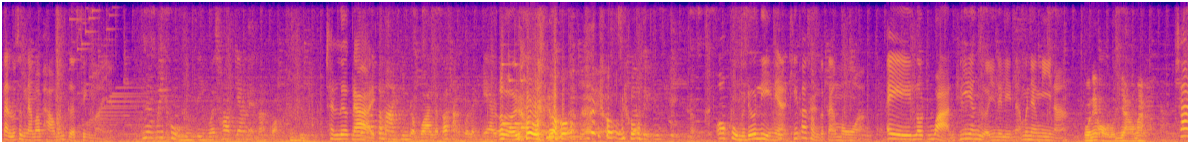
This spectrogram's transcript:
แต่รู้สึกน้ำมะพร้าวมันเกิดสิ่งใหม่ เลือกไม่ถูกจริงๆว่าชอบแก้วไหนมากกว่าฉันเลือกได้จะมากินกับวันแล้วก็สั่งคนละแก้วเออถูกถูกถูกถูกโอ้คูมิโดรีเนี่ยที่ผสมกับแตงโมอะไอรสหวานที่ยังเหลืออยู่ในลิ้นอะมันยังมีนะ ตัวนี้ออกรสยาวมาก ใช่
